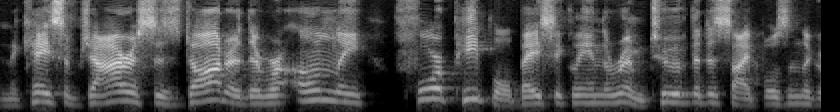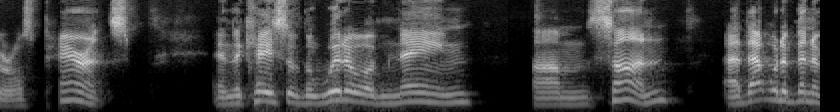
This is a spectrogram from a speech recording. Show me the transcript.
in the case of Jairus' daughter, there were only four people basically in the room two of the disciples and the girl's parents. In the case of the widow of Nain, um, son, uh, that would have been a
